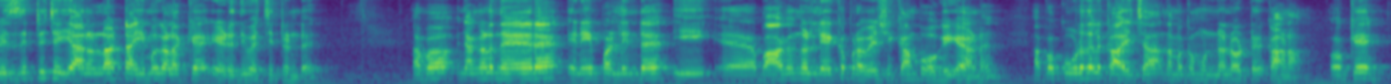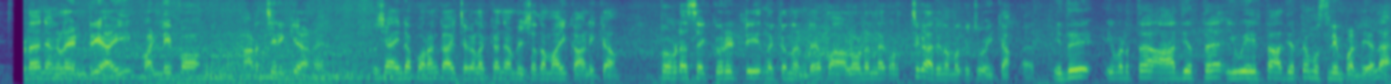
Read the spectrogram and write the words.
വിസിറ്റ് ചെയ്യാനുള്ള ടൈമുകളൊക്കെ എഴുതി വച്ചിട്ടുണ്ട്. അപ്പോൾ ഞങ്ങൾ നേരെ ഇനി പള്ളിന്റെ ഈ ഭാഗങ്ങളിലേക്ക് പ്രവേശിക്കാൻ പോകുകയാണ്. അപ്പോൾ കൂടുതൽ കാഴ്ച നമുക്ക് മുന്നിലോട്ട് കാണാം. ഓക്കെ? ഇവിടെ ഞങ്ങൾ എൻട്രി ആയി പള്ളി ഇപ്പോൾ അടച്ചിരിക്കുകയാണ്. പക്ഷേ അതിന്റെ പുറം കാഴ്ചകളൊക്കെ ഞാൻ വിശദമായി കാണിക്കാം. ഇപ്പോൾ ഇവിടെ സെക്യൂരിറ്റി നിൽക്കുന്നുണ്ട്. അപ്പോൾ ആളോട് തന്നെ കുറച്ച് കാര്യം നമുക്ക് ചോദിക്കാം. ഇത് ഇവിടുത്തെ ആദ്യത്തെ യു എയിലത്തെ ആദ്യത്തെ മുസ്ലിം പള്ളി അല്ലേ?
